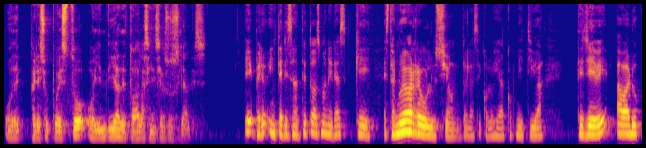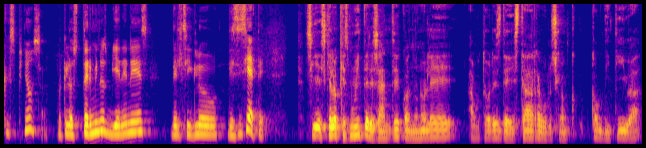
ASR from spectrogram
o de presupuesto hoy en día de todas las ciencias sociales. Eh, pero interesante de todas maneras que esta nueva revolución de la psicología cognitiva te lleve a Baruch Spinoza, porque los términos vienen es del siglo XVII. Sí, es que lo que es muy interesante cuando uno lee autores de esta revolución cognitiva,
